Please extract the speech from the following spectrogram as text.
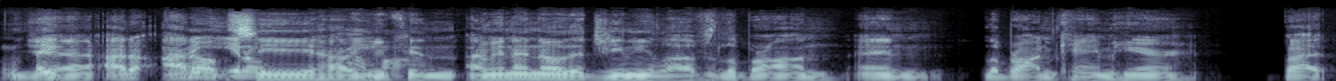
Like, yeah, I don't. I don't you know, see how you on. can. I mean, I know that Jeanie loves LeBron, and LeBron came here, but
